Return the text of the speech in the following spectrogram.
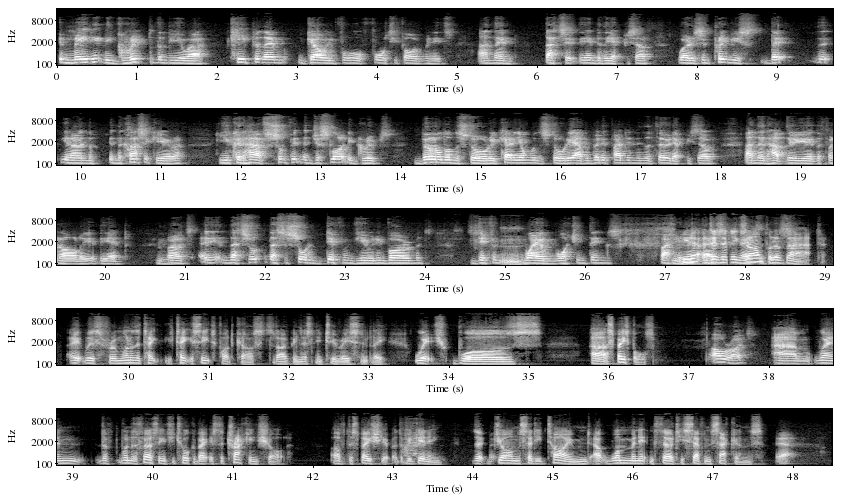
immediately grip the viewer, keep them going for forty five minutes, and then that's it. The end of the episode. Whereas in previous, the, the, you know, in the in the classic era, you could have something that just slightly grips, build on the story, carry on with the story, have a bit of padding in the third episode, and then have the uh, the finale at the end. Mhm. Right, and that's that's a sort of different viewing environment, different Mm. way of watching things. Back in You the know, day there's an example of that. It was from one of the Take Take Your Seats podcasts that I've been listening to recently, which was uh, Spaceballs. All right. um, when the one of the first things you talk about is the tracking shot of the spaceship at the beginning that John said he timed at one minute and 37 seconds Yeah.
